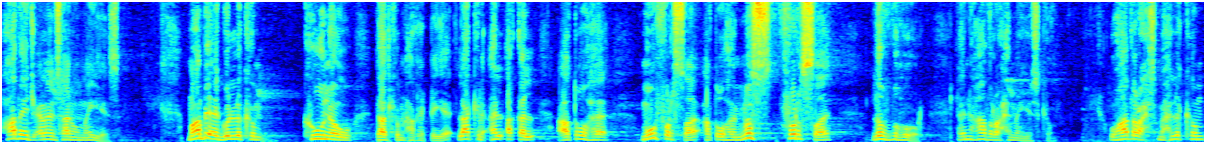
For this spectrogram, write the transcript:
هذا يجعله انسان مميز. ما أبي أقول لكم كونوا ذاتكم حقيقية لكن على الأقل أعطوها مو فرصة أعطوها نص فرصة للظهور لأن هذا راح يميزكم. وهذا راح يسمح لكم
